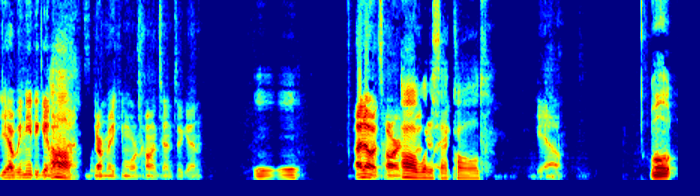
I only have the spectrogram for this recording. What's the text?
yeah, we need to get on oh. that. Start making more content again. Mm-hmm. I know it's hard. Oh, what is like, that called? Yeah. Well,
